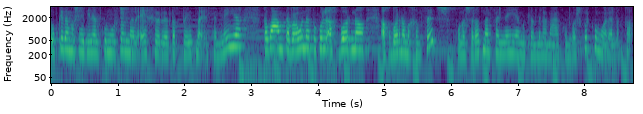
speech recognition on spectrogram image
وبكده مشاهدينا نكون وصلنا لآخر تغطيتنا الفنية. طبعا تابعونا في كل أخبارنا. أخبارنا ما خلصتش ونشراتنا الفنية مكملة معاكم. بشكركم وإلى اللقاء.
